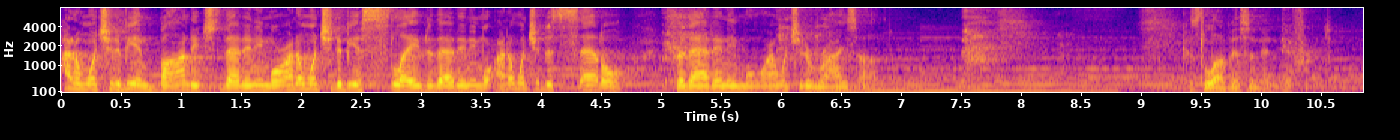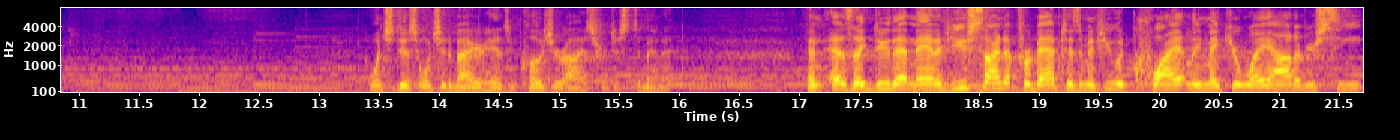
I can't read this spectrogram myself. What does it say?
I don't want you to be in bondage to that anymore. I don't want you to be a slave to that anymore. I don't want you to settle for that anymore. I want you to rise up. Because love isn't indifferent. I want you to do this. I want you to bow your heads and close your eyes for just a minute. And as they do that, man, if you signed up for baptism, if you would quietly make your way out of your seat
